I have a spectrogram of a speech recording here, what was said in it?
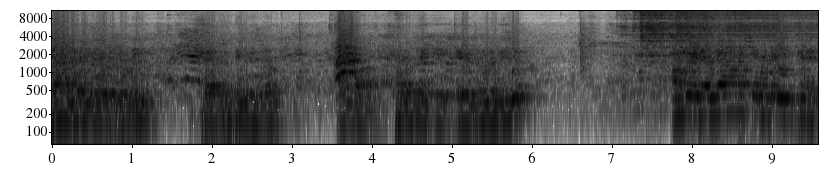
നാലരയോടുകൂടി ക്ഷേത്രത്തിൽ നിന്നും അമ്മ പുറത്തേക്ക് എഴുന്നള്ളുകയും അമ്മയുടെ എല്ലാ മക്കളുടെയും സ്നേ-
